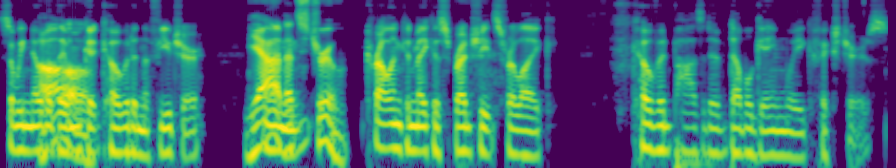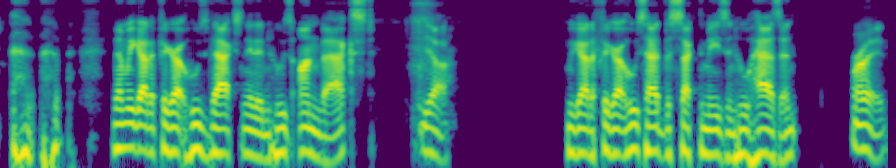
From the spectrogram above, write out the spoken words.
so we know that they Oh. won't get COVID in the future. yeah, that's true. Crellin can make his spreadsheets for like COVID positive double game week fixtures. Then we got to figure out who's vaccinated and who's unvaxxed. Yeah, We got to figure out who's had vasectomies and who hasn't. right.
